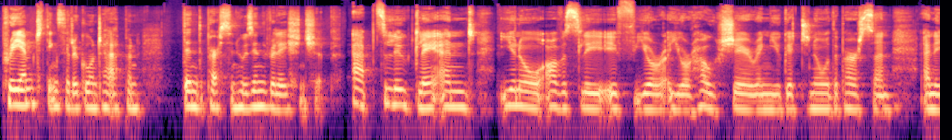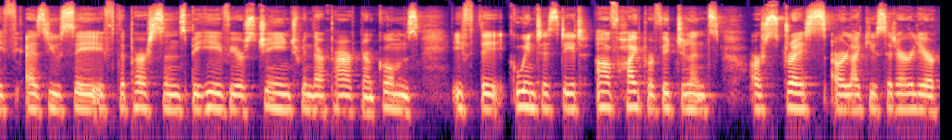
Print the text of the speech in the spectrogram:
preempt things that are going to happen, than the person who's in the relationship. Absolutely. And you know, obviously if you're you're house sharing, you get to know the person and if as you say, if the person's behaviours change when their partner comes, if they go into a state of hypervigilance or stress or like you said earlier,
